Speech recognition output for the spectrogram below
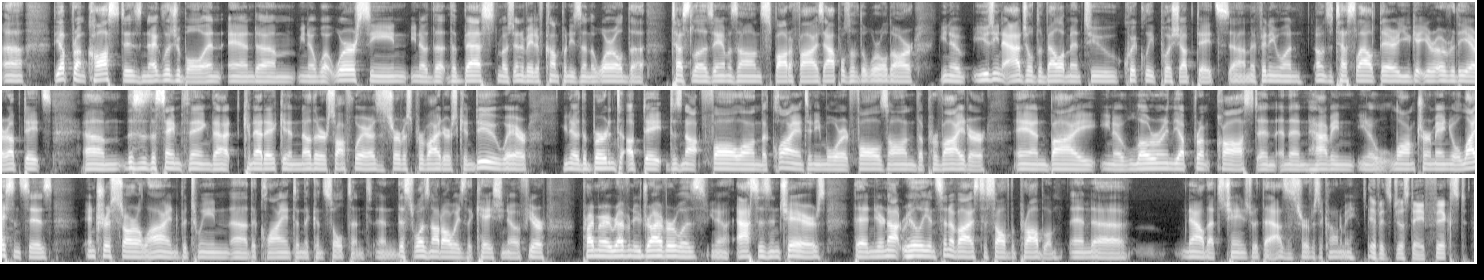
Uh, the upfront cost is negligible, and and um, you know what we're seeing, you know the the best, most innovative companies in the world, the Teslas, Amazons, Spotify's, Apples of the world are you know using agile development to quickly push updates. Um, if anyone owns a Tesla out there, you get your over-the-air updates. Um, this is the same thing that Kinetech and other software as a service providers can do, where you know the burden to update does not fall on the client anymore. It falls on the provider. And by you know lowering the upfront cost and and then having you know long-term annual licenses interests are aligned between uh, the client and the consultant. And this was not always the case. You know if your primary revenue driver was you know asses and chairs then you're not really incentivized to solve the problem. And uh, now that's changed with the as a service economy. If it's just a fixed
